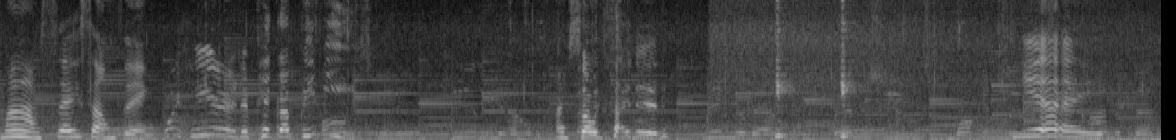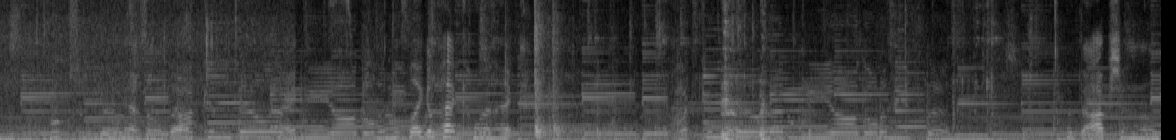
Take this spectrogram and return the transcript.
Mom, say something. We're here to pick up Bebe. I'm so excited. Yay! It's like a pet clinic. Adoption room.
